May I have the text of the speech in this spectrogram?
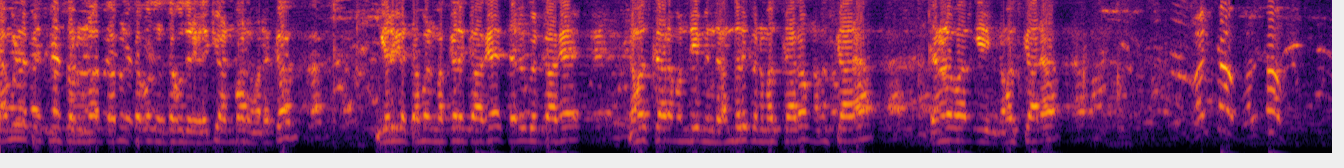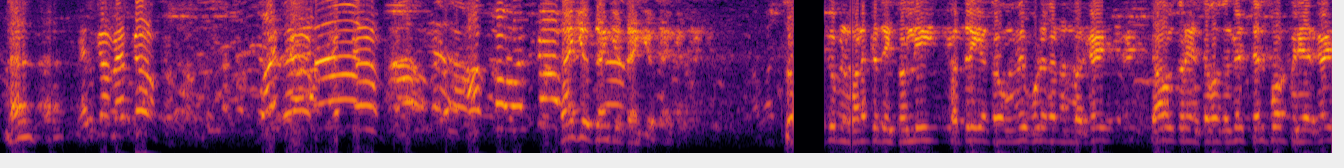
தமிழ்ல பேசுகிற சொல்லுங்கள் தமிழ் சகோதர சகோதரிகளுக்கு அன்பான வணக்கம் இங்க இருக்க தமிழ் மக்களுக்காக தெலுங்குக்காக நமஸ்காரம் வந்து இந்த அந்தருக்கு நமஸ்காரம் நமஸ்காரா கன்னட வாழ்க்கை நமஸ்காரா welcome welcome welcome welcome thank you thank you thank you வணக்கத்தை சொல்லி பத்திரிகை சகோதரர்கள் ஊடக நண்பர்கள் காவல்துறை சகோதரர்கள் செல்போன் பிரியர்கள்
